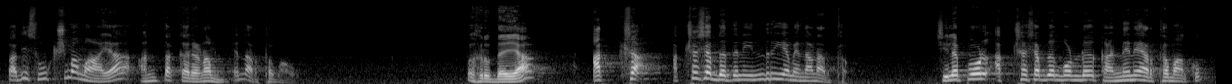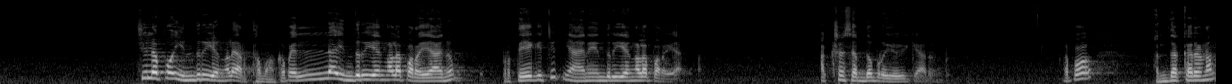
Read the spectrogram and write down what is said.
അപ്പം അതിസൂക്ഷ്മമായ അന്തക്കരണം എന്നർത്ഥമാവും. ഇപ്പോൾ ഹൃദയ അക്ഷ അക്ഷശബ്ദത്തിന് ഇന്ദ്രിയം എന്നാണ് അർത്ഥം. ചിലപ്പോൾ അക്ഷശബ്ദം കൊണ്ട് കണ്ണിനെ അർത്ഥമാക്കും. ചിലപ്പോൾ ഇന്ദ്രിയങ്ങളെ അർത്ഥമാക്കും. അപ്പോൾ എല്ലാ ഇന്ദ്രിയങ്ങളെ പറയാനും പ്രത്യേകിച്ച് ജ്ഞാനേന്ദ്രിയങ്ങളെ പറയാൻ അക്ഷശബ്ദം പ്രയോഗിക്കാറുണ്ട്. അപ്പോൾ അന്ധകരണം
